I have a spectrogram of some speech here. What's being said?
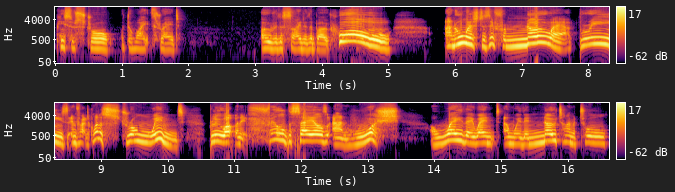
piece of straw with the white thread over the side of the boat. Whoa! And almost as if from nowhere, a breeze, in fact, quite a strong wind, blew up and it filled the sails and whoosh, away they went. And within no time at all,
